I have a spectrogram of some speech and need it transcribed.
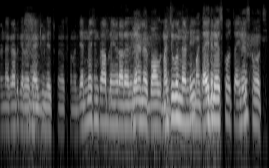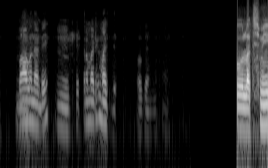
రెండు ఎకరాలకు ఇరవై. ప్యాకెట్లు తెచ్చుకుని వేసుకున్నారు జనరేషన్ ప్రాబ్లం ఏమి రాలేదు మంచిగా ఉందండి? రైతులు. వేసుకోవచ్చు వేసుకోవచ్చు. బాగుందండి. విత్తనం మట్టికి మంచిది. ఓకే లక్ష్మీ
